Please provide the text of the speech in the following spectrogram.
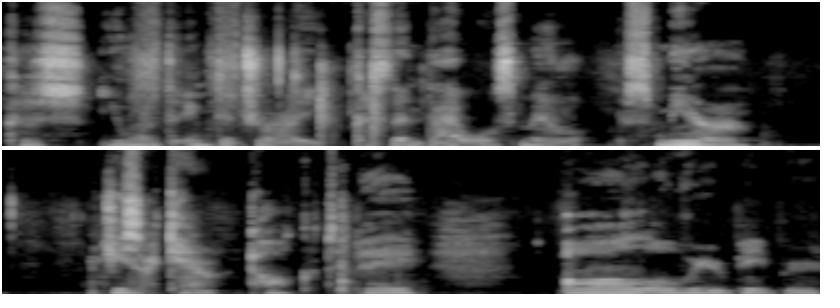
because you want the ink to dry because then that will smell, smear, jeez I can't talk today, all over your paper.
